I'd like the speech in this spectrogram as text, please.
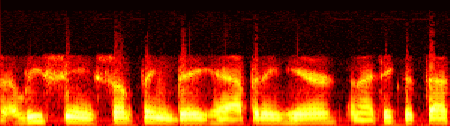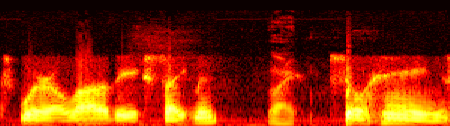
at least seeing something big happening here, and I think that that's where a lot of the excitement right. still hangs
